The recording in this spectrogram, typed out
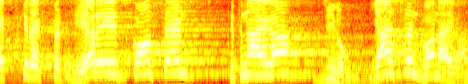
x के रेस्पेक्ट हेयर इज़ कांस्टेंट कितना आएगा? ज़ीरो यहाँ स्टूडेंट वन आएगा।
